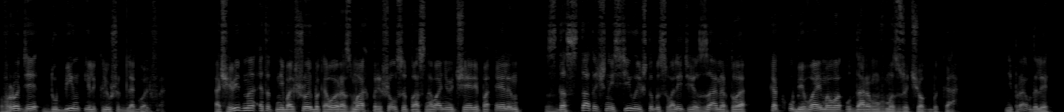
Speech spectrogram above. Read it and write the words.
вроде дубин или клюшек для гольфа. Очевидно, этот небольшой боковой размах пришелся по основанию черепа Эллен с достаточной силой, чтобы свалить ее замертво, как убиваемого ударом в мозжечок быка. Не правда ли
